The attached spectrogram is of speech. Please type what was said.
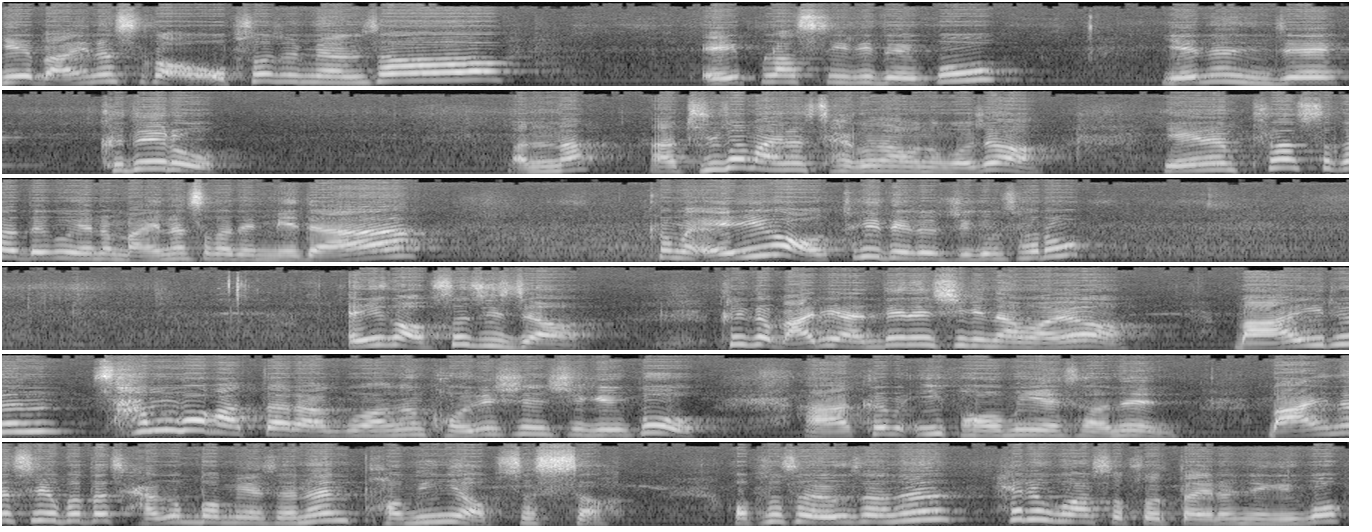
얘 마이너스가 없어지면서 a 플러스 1이 되고 얘는 이제 그대로 맞나? 아, 둘 다 마이너스 달고 나오는 거죠? 얘는 플러스가 되고 얘는 마이너스가 됩니다. 그러면 A가 어떻게 되죠, 지금 서로? A가 없어지죠? 그러니까 말이 안 되는 식이 나와요. 마일은 3과 같다라고 하는 거짓인 식이고, 아, 그럼 이 범위에서는, 마이너스 1보다 작은 범위에서는 범인이 없었어. 없어서 여기서는 해를 구할 수 없었다 이런 얘기고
